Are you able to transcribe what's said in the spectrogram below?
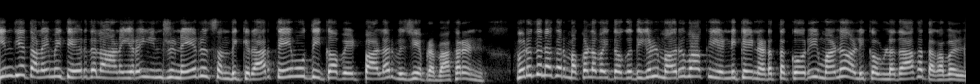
இந்திய தலைமை தேர்தல் ஆணையரை இன்று நேரில் சந்திக்கிறார் தேமுதிக வேட்பாளர் விஜய பிரபாகரன் விருதுநகர் மக்களவை தொகுதியில் மறுவாக்கு எண்ணிக்கை நடத்தக்கோரி மனு அளிக்க உள்ளதாக தகவல்.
